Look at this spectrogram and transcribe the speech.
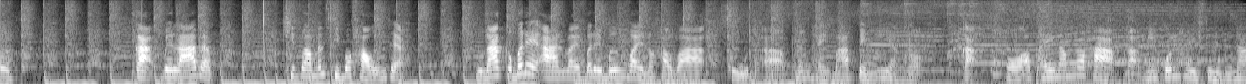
อ กะเวลาแบบคิดว่ามันสิบ่เขาเถอะหนูนะก็ไม่ได้อ่านไว้ไม่ได้เบิ่งไว้เนาะค่ะว่าสูตรอ่าเพิ่นให้มาเป็นอีหยังเนาะ ขออภัยน้ำเนาะค่ะกะมีคนให้สูตรหนูนะ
